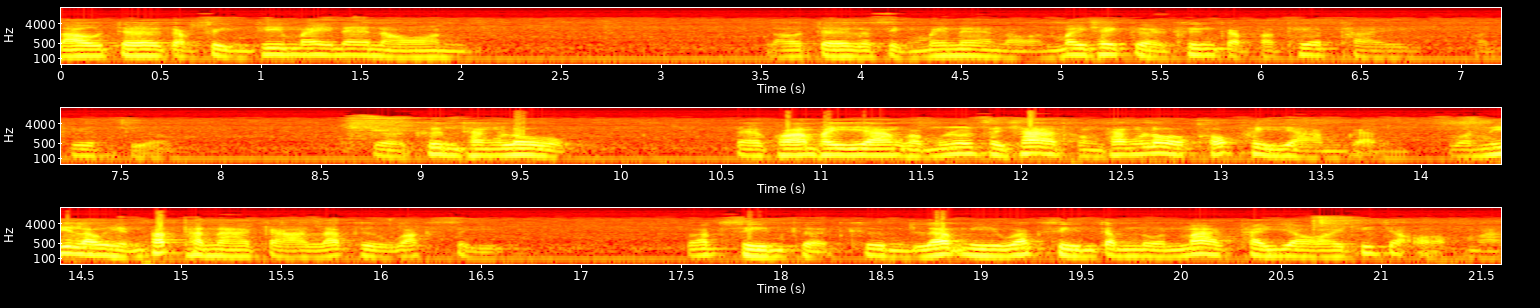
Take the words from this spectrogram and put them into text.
เราเจอกับสิ่งที่ไม่แน่นอน เราเจอกับสิ่งไม่แน่นอน ไม่ใช่เกิดขึ้นกับประเทศไทยประเทศเดียว เกิดขึ้นทั้งโลก แต่ความพยายามของมนุษยชาติของทั้งโลกเขาพยายามกัน วันนี้เราเห็นพัฒนาการแล้วคือวัคซีน วัคซีนเกิดขึ้น และมีวัคซีนจำนวนมากทยอยที่จะออกมา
